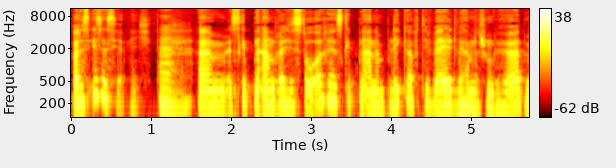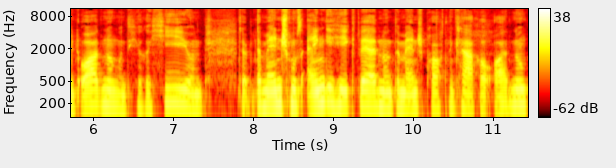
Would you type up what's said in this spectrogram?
Aber das ist es ja nicht. Mhm. Ähm, es gibt eine andere Historie, es gibt einen anderen Blick auf die Welt. Wir haben das schon gehört mit Ordnung und Hierarchie und der, der Mensch muss eingehegt werden und der Mensch braucht eine klare Ordnung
